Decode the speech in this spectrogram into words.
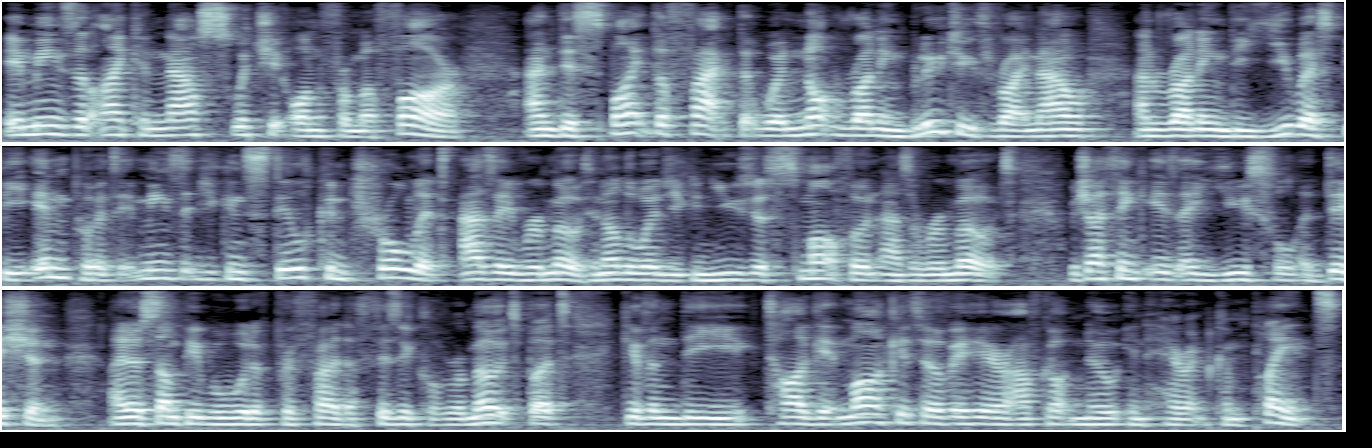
it means that I can now switch it on from afar. And despite the fact that we're not running Bluetooth right now and running the USB input, it means that you can still control it as a remote. In other words, you can use your smartphone as a remote, which I think is a useful addition. I know some people would have preferred a physical remote, but given the target market over here, I've got no inherent complaints.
